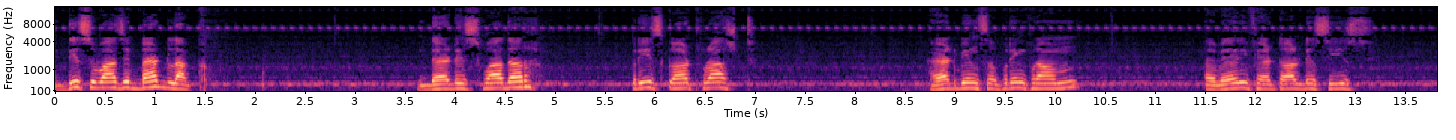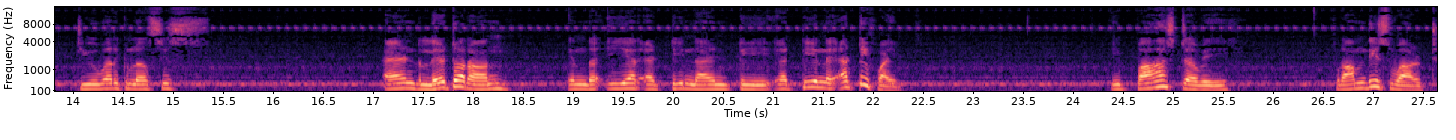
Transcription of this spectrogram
This was a bad luck that his father, Prescott Frost, had been suffering from a very fatal disease tuberculosis and later on in the year 1890 1885 he passed away from this world.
